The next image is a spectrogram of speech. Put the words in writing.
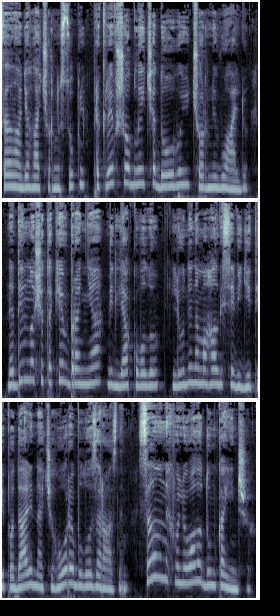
Селена одягла чорну сукню, прикривши обличчя довгою чорною вуаллю. Не дивно, що таке вбрання відлякувало. Люди намагалися відійти подалі, наче горе було заразним. Селена не хвилювала думка інших.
